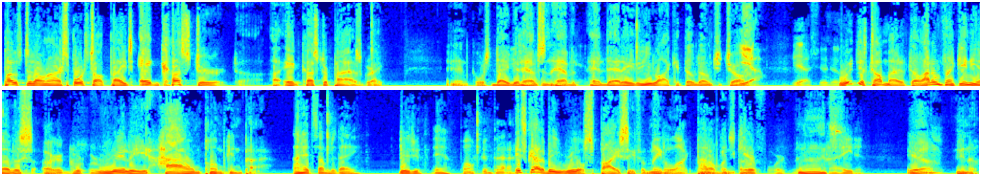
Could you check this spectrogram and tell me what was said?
posted on our Sports Talk page, egg custard. Uh, uh, egg custard pie is great. And, of course, David hasn't have had that either. You like it, though, don't you, Charles? Yeah. Yes, you do. We're just talking about it, though. I don't think any of us are really high on pumpkin pie. I had some today. Did you? Yeah. Pumpkin pie. It's got to be real spicy for me to like pumpkin I don't much care for it, no, I ate it. Yeah, you know.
